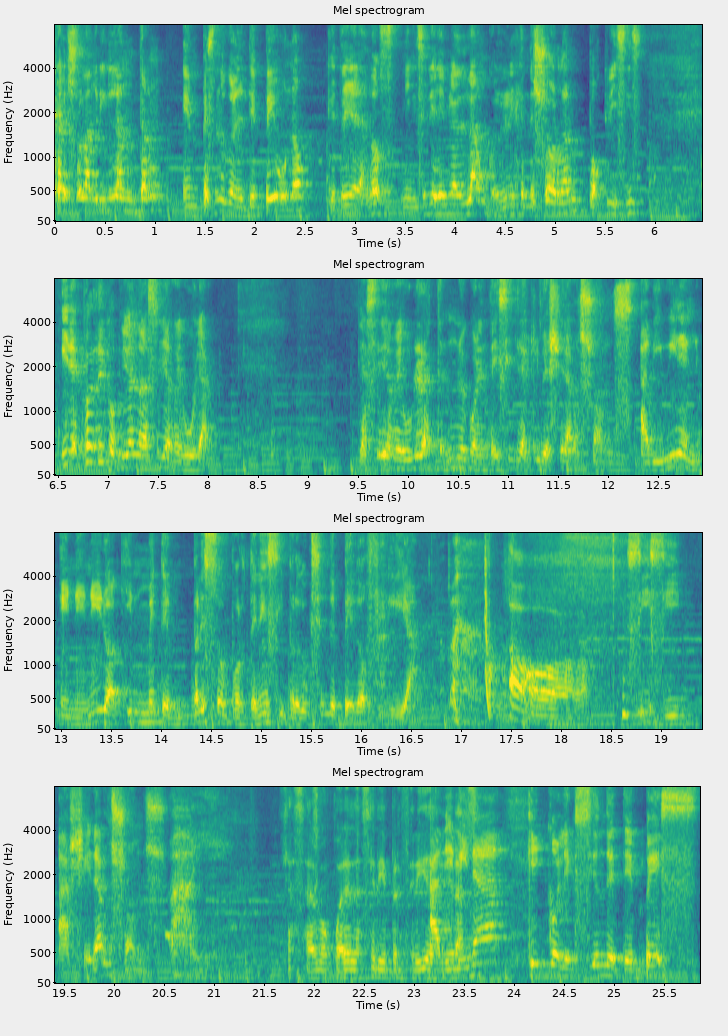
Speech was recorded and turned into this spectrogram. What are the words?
Hal Jordan Green Lantern, empezando con el TP1, que traía las dos miniseries de Emerald Dawn con el origen de Jordan, post-crisis, y después recopilando la serie regular. La serie regular hasta el número 47 la escribe Gerard Jones. Adivinen en enero a quién meten preso por tenencia y producción de pedofilia. Oh, Sí, sí, a Gerard Jones. ya sabemos cuál es la serie preferida. Adivina qué colección de TPs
